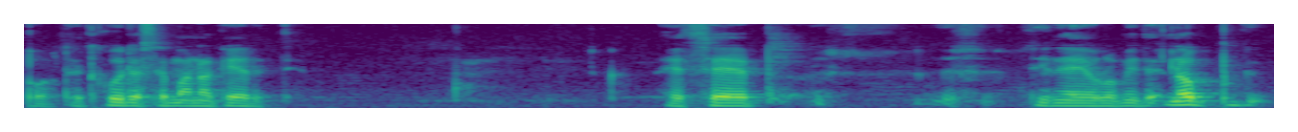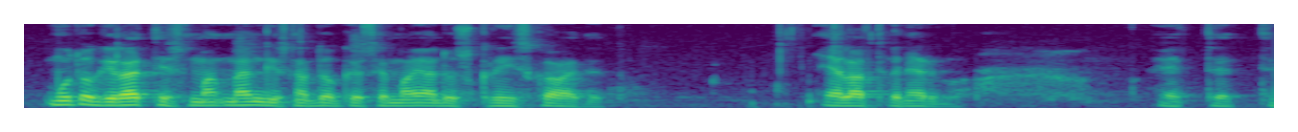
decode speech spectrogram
poolt, et kuidas see manageeriti. et see, siin ei olnud midagi, no muidugi Lätis mängis natuke see majanduskriis ka, et ja Latvi Energo. et, et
